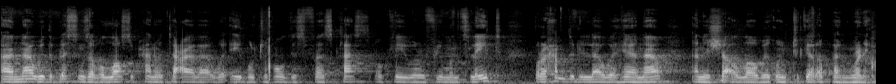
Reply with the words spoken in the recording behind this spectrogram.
And now, with the blessings of Allah subhanahu wa ta'ala, we're able to hold this first class. Okay, we're a few months late, but Alhamdulillah, we're here now, and inshallah, we're going to get up and running.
